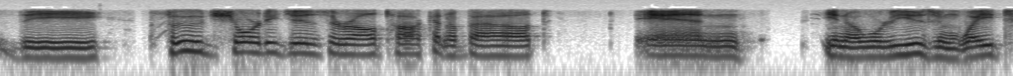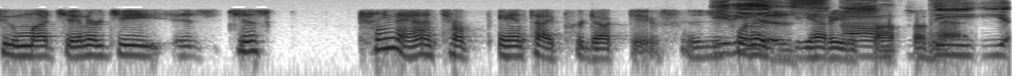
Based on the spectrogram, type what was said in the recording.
the food shortages they're all talking about and you know we're using way too much energy is just kind of anti anti-productive. It is. Um, the yeah,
